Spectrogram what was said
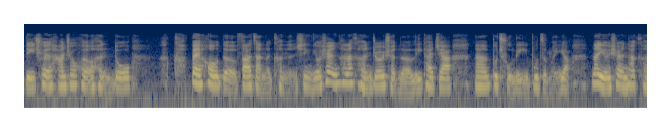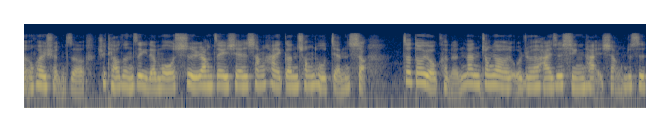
的确，他就会有很多背后的发展的可能性。有些人他他可能就会选择离开家，那不处理不怎么样。那有些人他可能会选择去调整自己的模式，让这些伤害跟冲突减少，这都有可能。但重要的，我觉得还是心态上，就是。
